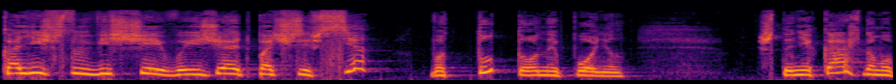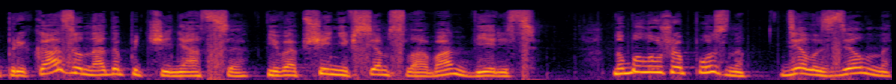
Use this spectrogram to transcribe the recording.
количеством вещей выезжают почти все – вот тут он и понял, что не каждому приказу надо подчиняться и вообще не всем словам верить. Но было уже поздно, дело сделано.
